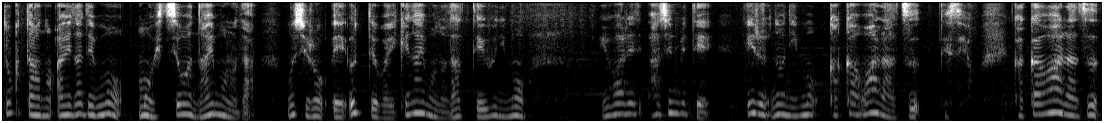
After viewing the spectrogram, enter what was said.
ドクターの間でももう必要はないものだむしろ、えー、打ってはいけないものだっていうふうにも言われ始めているのにもかかわらずですよかかわらず、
